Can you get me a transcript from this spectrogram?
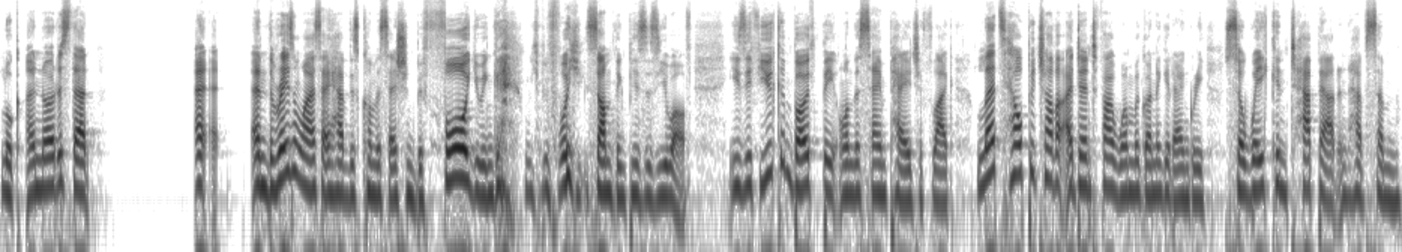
look, I notice that, and the reason why I say have this conversation before you engage, before you, something pisses you off, is if you can both be on the same page of like, let's help each other identify when we're going to get angry, so we can tap out and have some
